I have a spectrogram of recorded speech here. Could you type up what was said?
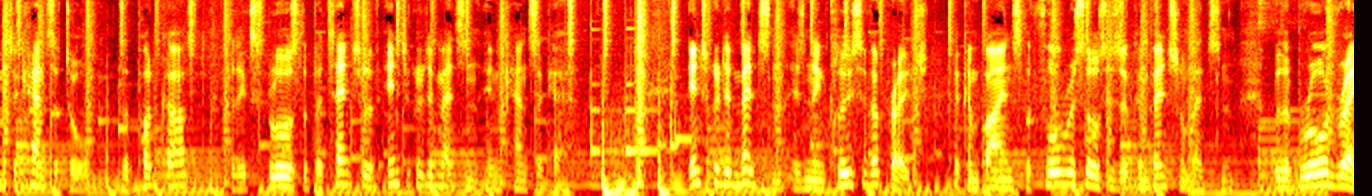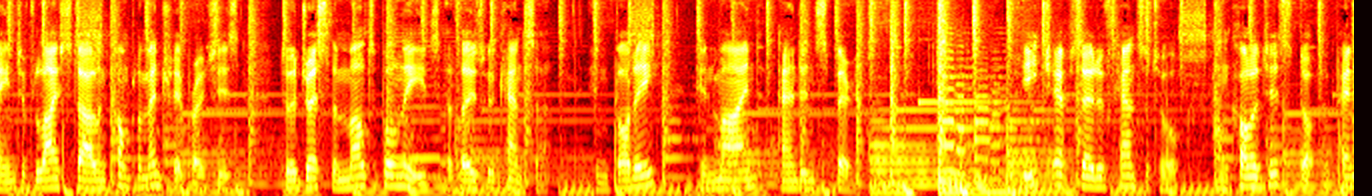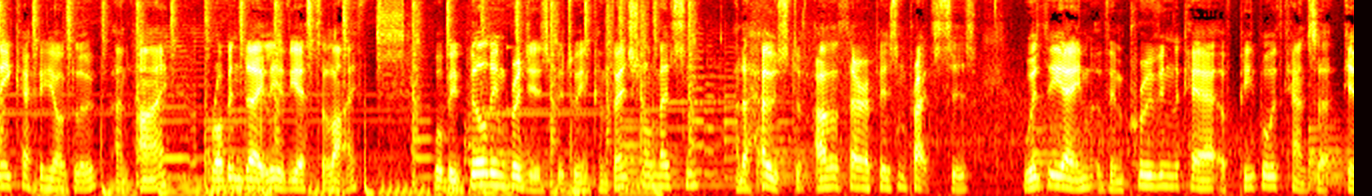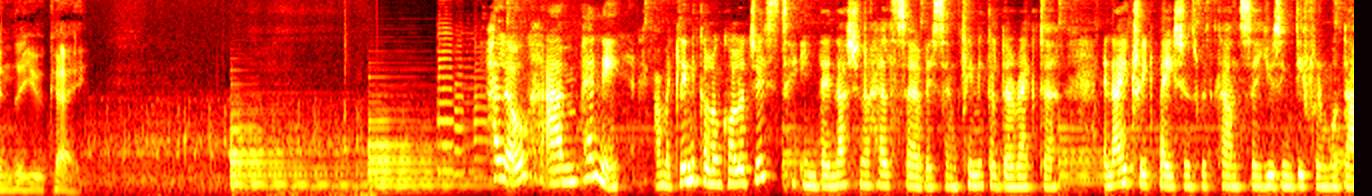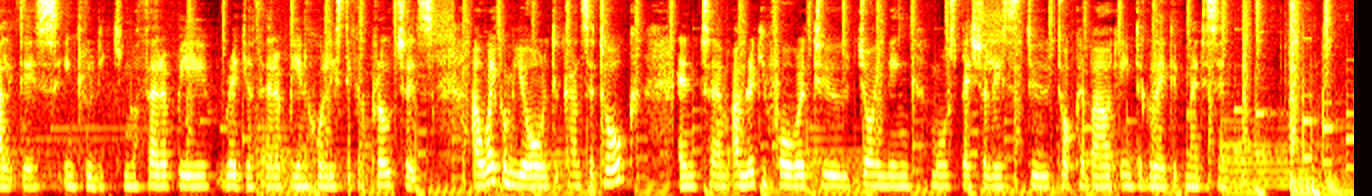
welcome to Cancer Talk, the podcast that explores the potential of integrative medicine in cancer care. Integrative medicine is an inclusive approach that combines the full resources of conventional medicine with a broad range of lifestyle and complementary approaches to address the multiple needs of those with cancer in body, in mind, and in spirit. Each episode of Cancer Talk, oncologist Dr. Penny Kechagioglou and I, Robin Daly of Yes to Life, will be building bridges between conventional medicine and a host of other therapies and practices with the aim of improving the care of people with cancer in the UK. Hello, I'm Penny. I'm a clinical oncologist in the National Health Service and clinical director, and I treat patients with cancer using different modalities, including chemotherapy, radiotherapy, and holistic approaches. I welcome you all to Cancer Talk, and um, I'm looking forward to joining more specialists to talk about integrative medicine.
